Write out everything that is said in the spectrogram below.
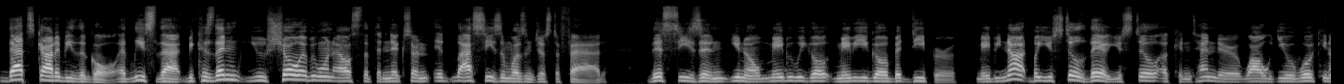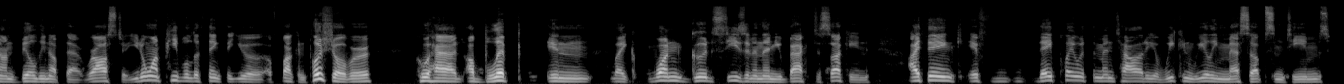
that's got to be the goal, at least that, because then you show everyone else that the Knicks are. It, last season wasn't just a fad. This season, you know, maybe we go, maybe you go a bit deeper, maybe not, but you're still there. You're still a contender while you're working on building up that roster. You don't want people to think that you're a fucking pushover who had a blip in like one good season and then you back to sucking. I think if they play with the mentality of we can really mess up some teams,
